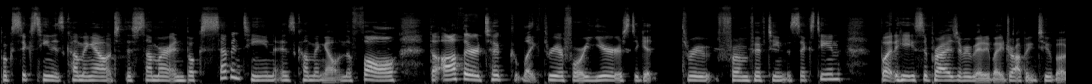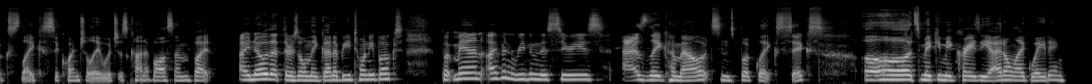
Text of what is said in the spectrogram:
book 16 is coming out this summer and book 17 is coming out in the fall. The author took like three or four years to get through from 15 to 16 but he surprised everybody by dropping two books like sequentially which is kind of awesome. But i know that there's only gonna be 20 books but man i've been reading this series as they come out since book like six. Oh it's making me crazy. I don't like waiting.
